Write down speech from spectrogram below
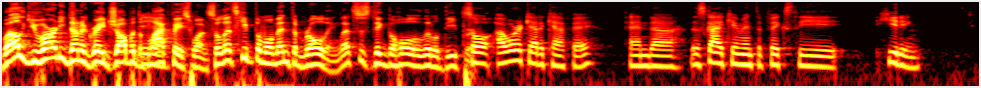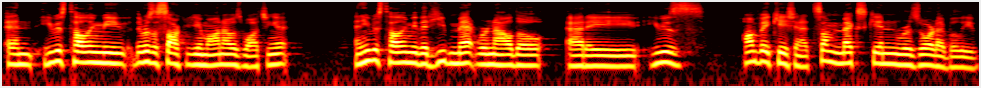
Well, you've already done a great job with the yeah. blackface one, so let's keep the momentum rolling. Let's just dig the hole a little deeper. So I work at a cafe, and uh, this guy came in to fix the heating, and he was telling me there was a soccer game on. I was watching it, and he was telling me that he met Ronaldo at a he was on vacation at some Mexican resort, I believe.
